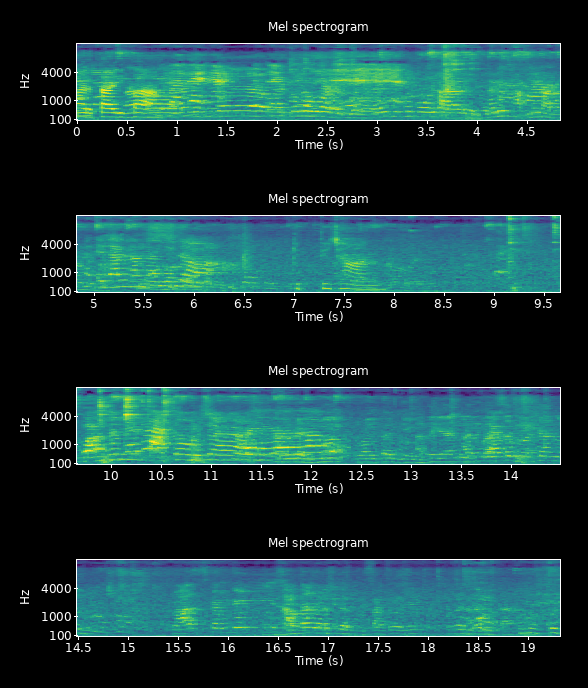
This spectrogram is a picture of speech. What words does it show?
हरताळिका किती छान. पाच वर्ष मुकुट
